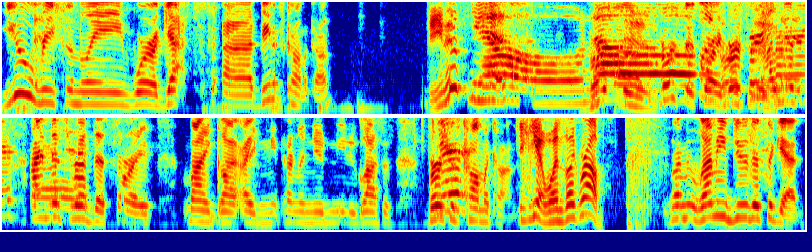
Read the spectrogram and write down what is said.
you recently were a guest at Venus Comic Con. Venus. Yes. No, Versus. no. Versus, sorry, versus. versus. I, mis- I misread this. Sorry, my gla- I ne- apparently need, need new glasses. Versus Comic Con. Yeah, ones like Rob's. Let me let me do this again.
